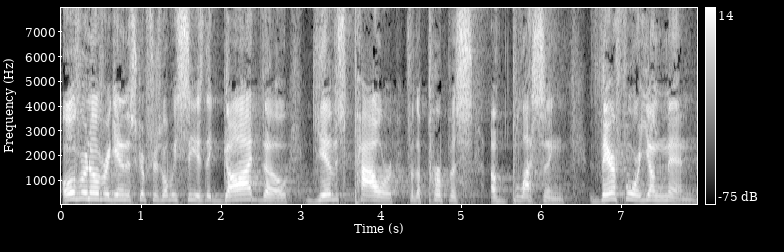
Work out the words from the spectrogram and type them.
Over and over again in the scriptures, what we see is that God, though, gives power for the purpose of blessing. Therefore, young men,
